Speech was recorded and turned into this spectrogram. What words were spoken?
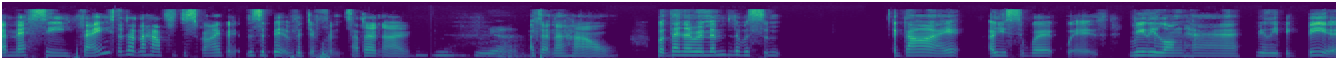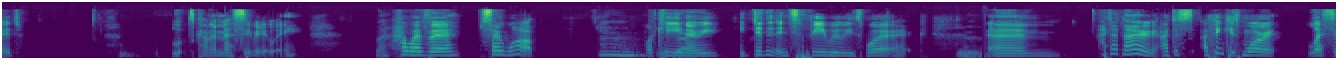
a messy face. I don't know how to describe it. There's a bit of a difference. I don't know. Yeah. I don't know how. But then I remember there was some a guy I used to work with, really long hair, really big beard. Looked kind of messy, really. However, so what? Mm, Like he, you know, he, he didn't interfere with his work. Mm. Um, I don't know. I just I think it's more less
